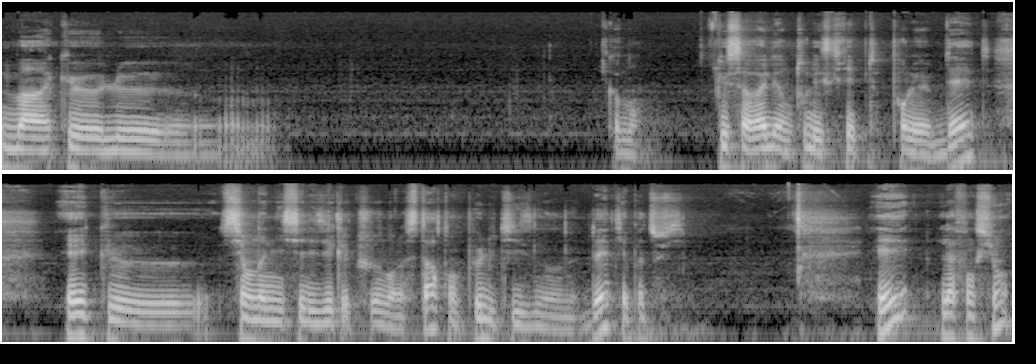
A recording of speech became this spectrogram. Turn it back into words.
ben, que le comment? Que ça va aller dans tous les scripts pour le update et que si on a initialisé quelque chose dans le start, on peut l'utiliser dans l'update, il n'y a pas de souci. Et la fonction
